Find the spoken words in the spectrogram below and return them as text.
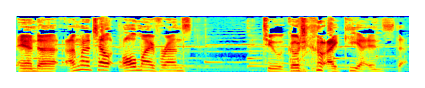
And uh, I'm going to tell all my friends to go to IKEA instead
